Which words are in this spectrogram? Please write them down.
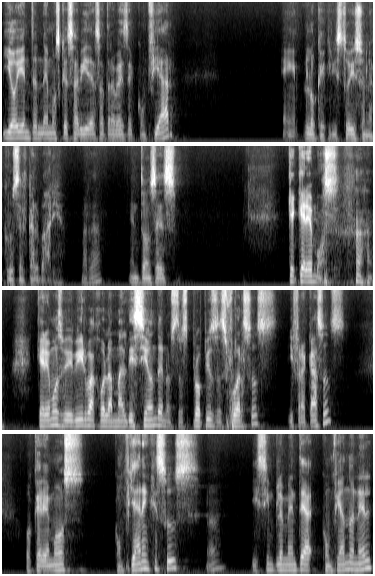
Y hoy entendemos que esa vida es a través de confiar en lo que Cristo hizo en la cruz del Calvario, ¿verdad? Entonces, ¿Qué queremos? ¿Queremos vivir bajo la maldición de nuestros propios esfuerzos y fracasos? ¿O queremos confiar en Jesús y simplemente confiando en Él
